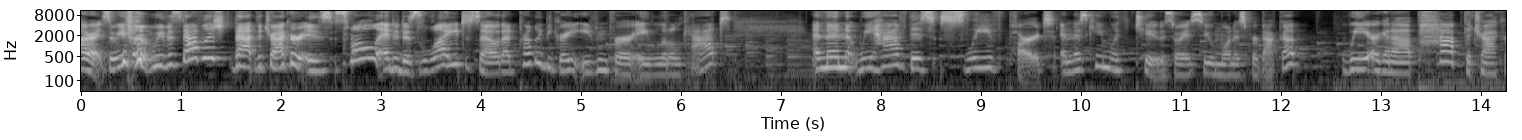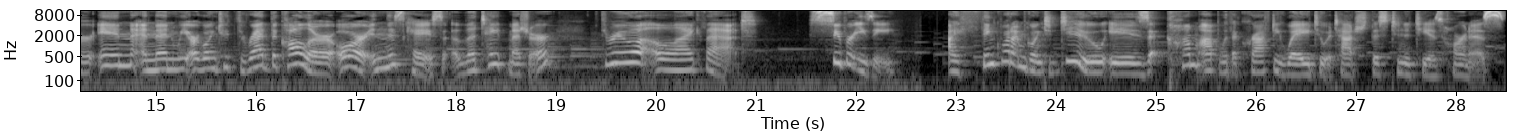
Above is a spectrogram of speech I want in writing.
All right, so we've, we've established that the tracker is small and it is light, so that'd probably be great even for a little cat. And then we have this sleeve part, and this came with two, so I assume one is for backup. We are gonna pop the tracker in, and then we are going to thread the collar, or in this case, the tape measure, through like that. Super easy. I think what I'm going to do is come up with a crafty way to attach this to Natia's harness.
